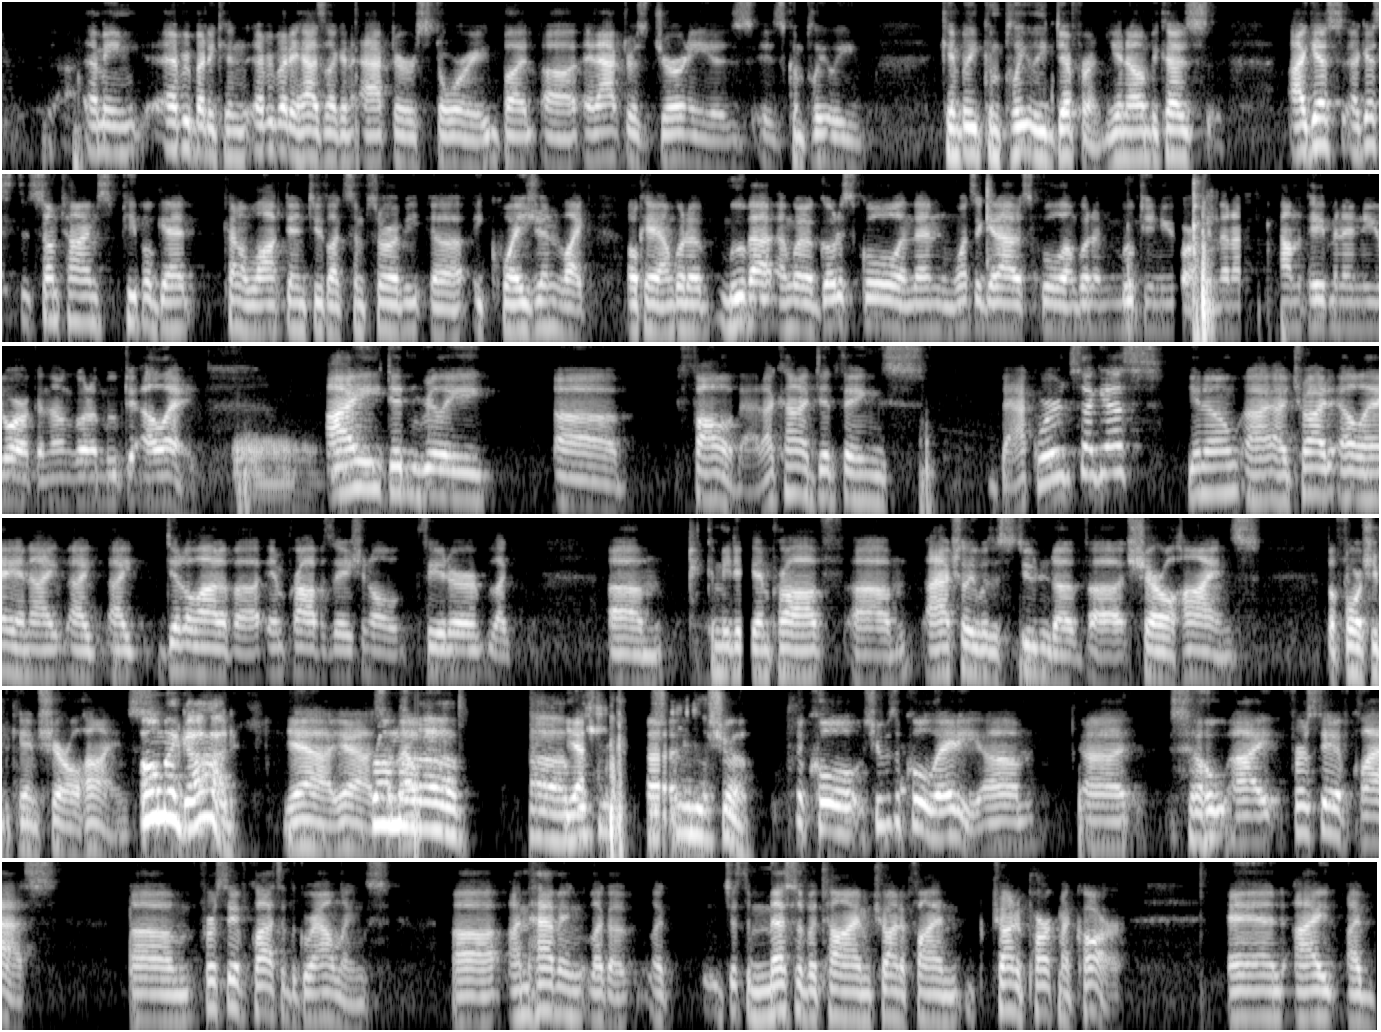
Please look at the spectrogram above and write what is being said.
I mean, everybody can everybody has like an actor story, but uh, an actor's journey is is completely can be completely different. You know, because I guess I guess sometimes people get kind of locked into like some sort of uh, equation, like okay, I'm going to move out, I'm going to go to school, and then once I get out of school, I'm going to move to New York, and then I'm on the pavement in New York, and then I'm going to move to LA. I didn't really uh, follow that. I kind of did things backwards, I guess. You know, I, I tried LA, and I, I, I did a lot of uh, improvisational theater, like um, comedic improv. Um, I actually was a student of uh, Cheryl Hines before she became Cheryl Hines. Oh my god. yeah, yeah. From so was uh Yeah. what's the- what's the name of the show? a cool. She was a cool lady. Um, uh, so I first day of class, um, first day of class at the Groundlings. Uh, I'm having like a like just a mess of a time trying to find trying to park my car, and I I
